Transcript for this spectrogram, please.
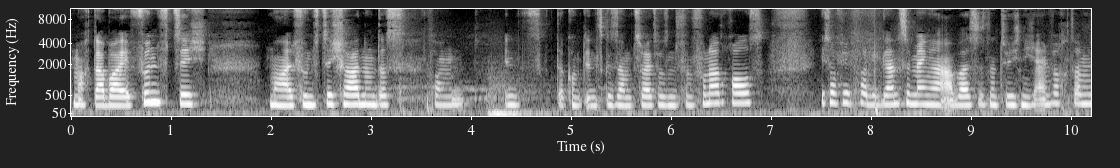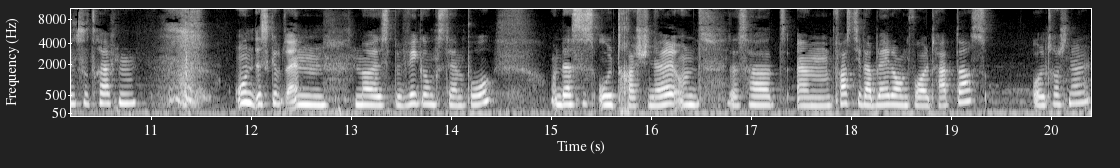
macht dabei 50 mal 50 Schaden und das kommt ins, da kommt insgesamt 2500 raus. Ist auf jeden Fall die ganze Menge, aber es ist natürlich nicht einfach damit zu treffen. Und es gibt ein neues Bewegungstempo und das ist ultra schnell und das hat ähm, fast jeder Blader und Volt hat das ultra schnell.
